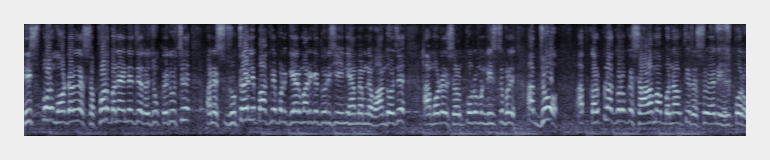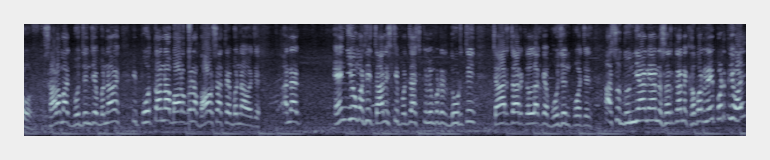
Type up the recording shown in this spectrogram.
નિષ્ફળ મોડલને સફળ બનાવીને જે રજૂ કર્યું છે અને ચૂંટાયેલી પાકને પણ ગેરમાર્ગે દોરી છે, એની સામે અમને વાંધો છે. આ મોડલ સંપૂર્ણ નિષ્ફળ. આપ જો, આપ કલ્પના કરો કે શાળામાં બનાવતી રસોઈયાની હેલ્પરો શાળામાં જ ભોજન જે બનાવે, એ પોતાના બાળકોના ભાવ સાથે બનાવે છે. અને એનજીઓમાંથી ચાલીસથી પચાસ કિલોમીટર દૂરથી ચાર ચાર કલાકે ભોજન પહોંચે છે. આ શું દુનિયાને અને સરકારને ખબર નહીં પડતી હોય?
